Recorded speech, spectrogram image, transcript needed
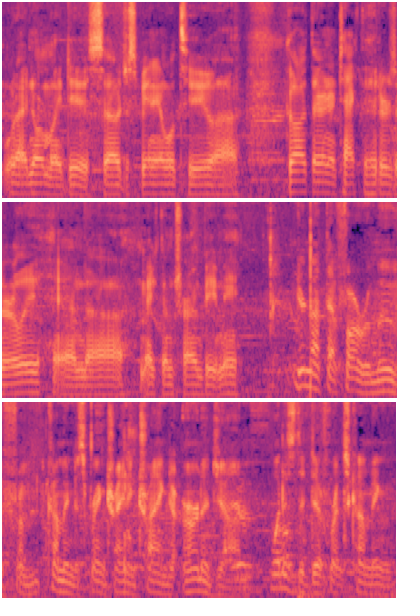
what I normally do. So just being able to uh, go out there and attack the hitters early and make them try and beat me. You're not that far removed from coming to spring training trying to earn a job. What is the difference coming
